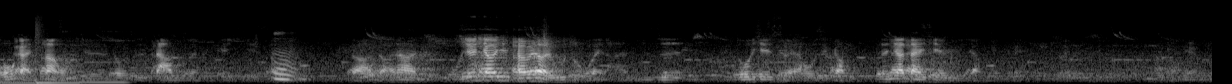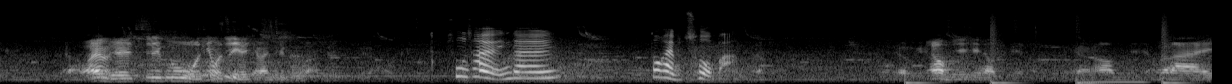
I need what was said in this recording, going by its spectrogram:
口感上，我觉得都是大部分人可以接受。嗯，对啊？对啊？那我觉得调一些调味料也无所谓啦。就是多一些水啊，或者是干嘛，增加代谢率这样。我还有觉得吃菇，我因为我自己很喜欢吃菇啊。蔬菜应该都还不错吧。OK 那我们今天先到这边。好，拜拜。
